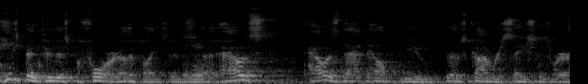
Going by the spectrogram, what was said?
He's been through this before at other places. Mhm. Uh, how's how has that helped you? Those conversations where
